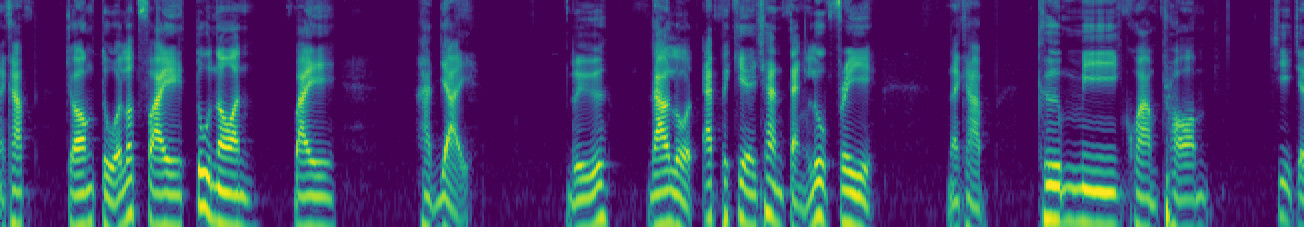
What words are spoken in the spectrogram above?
นะครับ จองตั๋วรถไฟตู้นอนไปหัดใหญ่ หรือดาวน์โหลดแอปพลิเคชันแต่งรูปฟรีนะครับ คือมีความพร้อมที่จะ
